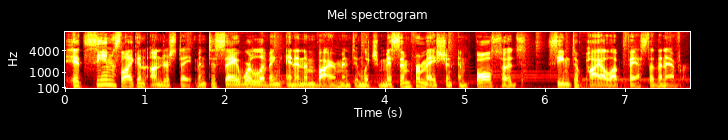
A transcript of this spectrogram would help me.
It seems like an understatement to say we're living in an environment in which misinformation and falsehoods seem to pile up faster than ever.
